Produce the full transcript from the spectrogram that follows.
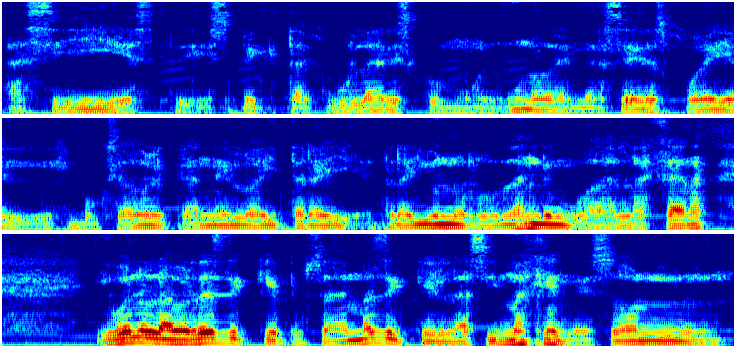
así este, espectaculares como uno de Mercedes, por ahí el boxeador El Canelo ahí trae, trae uno rodando en Guadalajara. Y bueno, la verdad es de que pues además de que las imágenes son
